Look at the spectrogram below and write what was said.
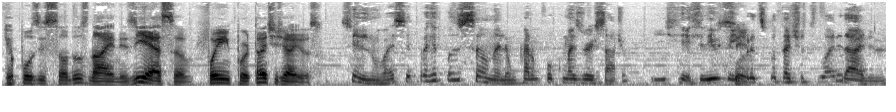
de reposição dos Niners. E essa, foi importante, Jailson? Sim, ele não vai ser pra reposição, né? Ele é um cara um pouco mais versátil e ele vem pra disputar titularidade, né?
